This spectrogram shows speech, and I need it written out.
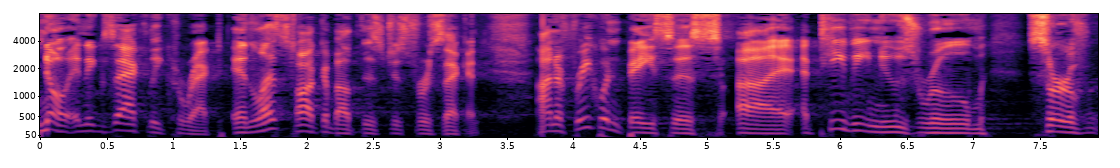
No, and exactly correct. And let's talk about this just for a second. On a frequent basis, uh, a TV newsroom sort of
